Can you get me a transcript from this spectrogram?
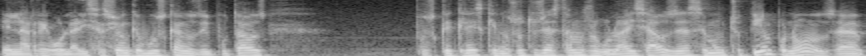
en la regularización que buscan los diputados, pues ¿qué crees que nosotros ya estamos regularizados desde hace mucho tiempo, ¿no? O sea,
